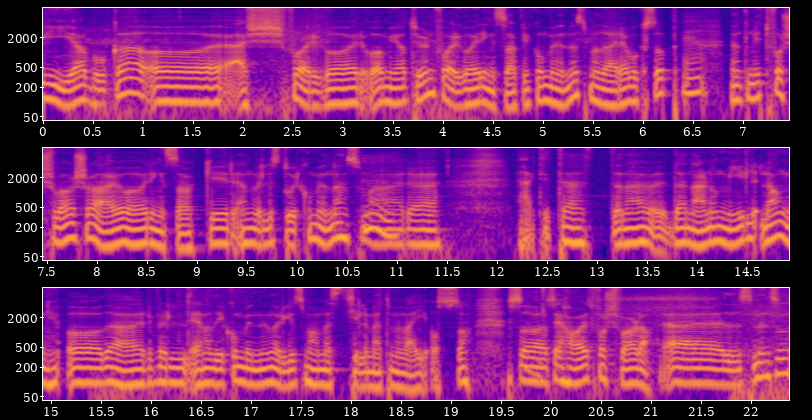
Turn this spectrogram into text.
mye av boka og æsj foregår Og mye av turen foregår i Ringsaker kommune, som er der jeg vokste opp. Ja. Men til mitt forsvar så er jo Ringsaker en veldig stor kommune, som Mm. er eh, Jeg vet ikke den er, den er noen mil lang, og det er vel en av de kommunene i Norge som har mest kilometer med vei også. Så, så jeg har et forsvar, da. Eh, men sånn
